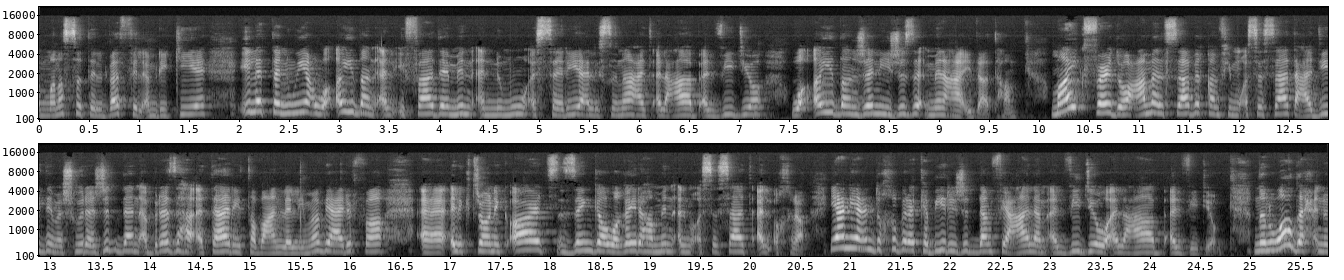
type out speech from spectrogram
منصة البث الأمريكية إلى التنويع وأيضا الإفادة من النمو السريع لصناعة ألعاب الفيديو وأيضا جني جزء من عائداتها. مايك فيردو عمل سابقا في مؤسسات عديدة مشهورة جدا أبرزها أتاري طبعا للي ما بيعرفها Electronic Arts Zynga وغيرها من المؤسسات الأخرى. يعني عنده خبرة كبيرة جدا في عالم الفيديو وألعاب الفيديو. من الواضح أنه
